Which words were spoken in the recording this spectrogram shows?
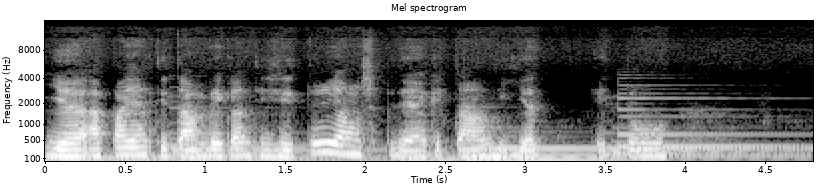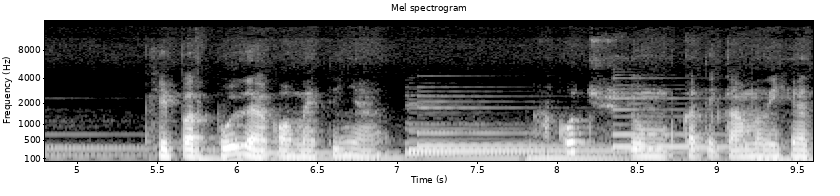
ya apa yang ditampilkan di situ yang sebenarnya kita lihat itu hiperbola komedinya. Aku justru ketika melihat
